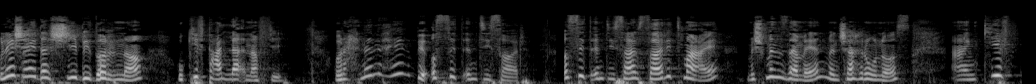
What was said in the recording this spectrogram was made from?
وليش هذا الشيء بيضرنا وكيف تعلقنا فيه؟ ورح ننهي بقصة انتصار. قصة انتصار صارت معي مش من زمان من شهر ونص عن كيف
